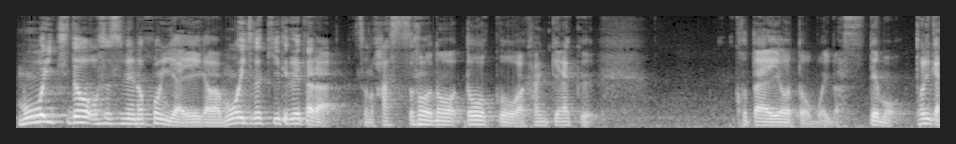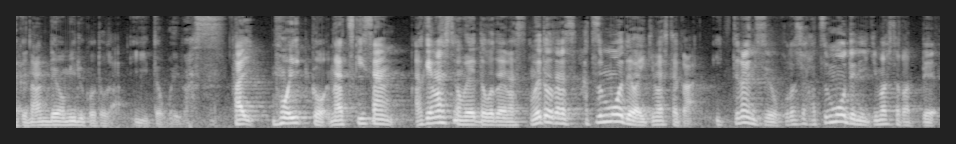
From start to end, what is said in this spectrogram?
もう一度おすすめの本や映画はもう一度聞いてくれたらその発想の動向は関係なく答えようと思います。でもとにかく何でも見ることがいいと思います。はい。もう一個夏木さん。明けましておめでとうございます。おめでとうございます。初詣は行きましたか？行ってないんですよ。今年初詣に行きましたかって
